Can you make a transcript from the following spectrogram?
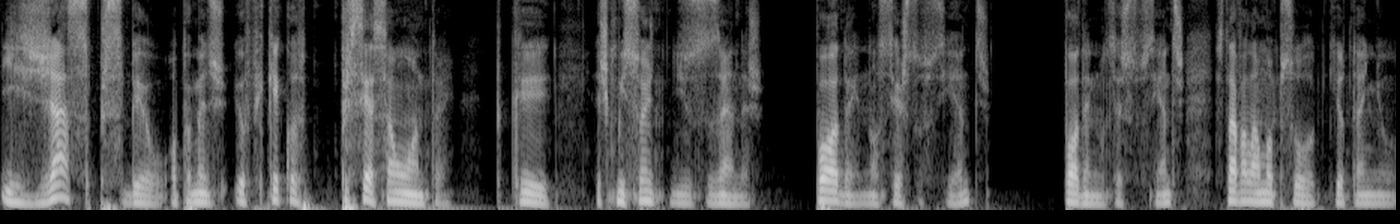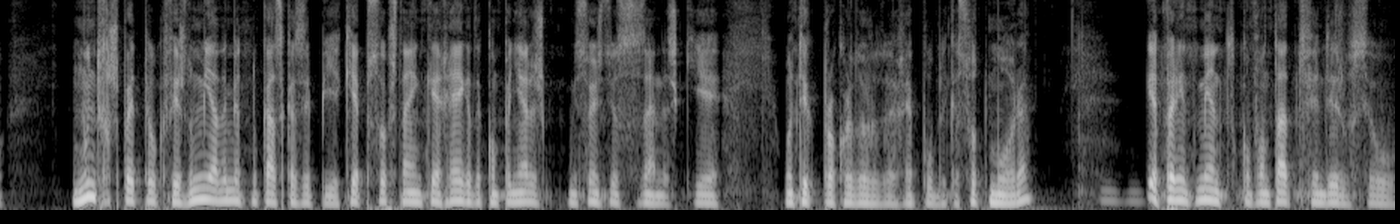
E já se percebeu, ou pelo menos eu fiquei com a percepção ontem, que as comissões diocesanas podem não ser suficientes, podem não ser suficientes. Estava lá uma pessoa que eu tenho muito respeito pelo que fez, nomeadamente no caso Casa Pia, que é a pessoa que está encarregue de acompanhar as comissões diocesanas, que é o antigo Procurador da República, Souto Moura, uhum. aparentemente com vontade de defender o seu,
